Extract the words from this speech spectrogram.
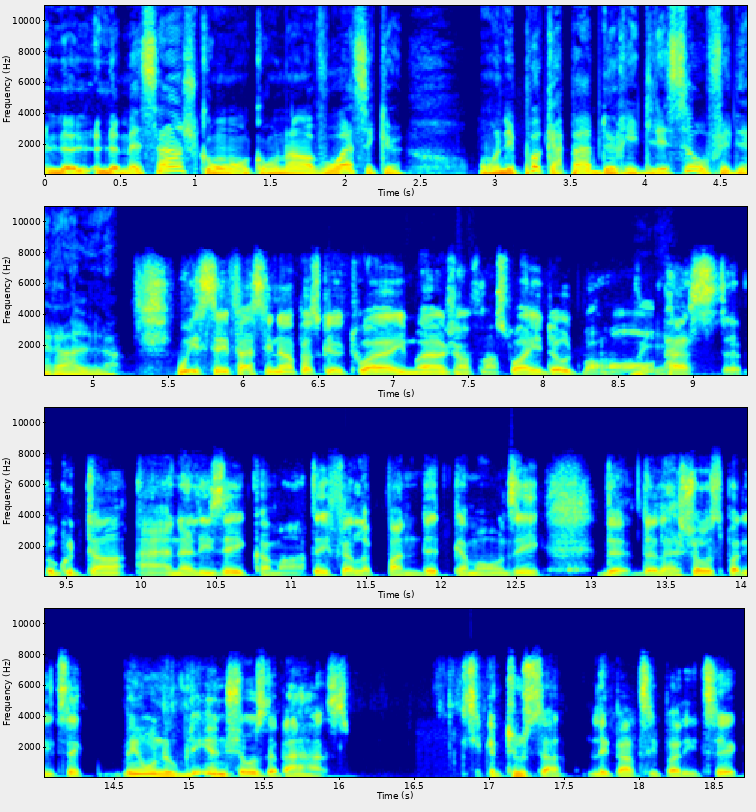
le- le message qu'on qu'on envoie, c'est que on n'est pas capable de régler ça au fédéral. là. Oui, c'est fascinant parce que toi et moi, Jean-François et d'autres, bon, on passe beaucoup de temps à analyser, commenter, faire le pundit, comme on dit, de, de la chose politique, mais on oublie une chose de base. C'est que tout ça, les partis politiques,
